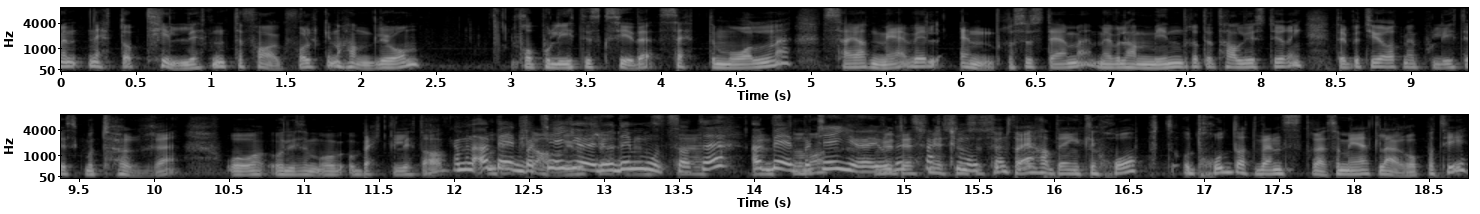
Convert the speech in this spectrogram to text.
men nettopp tilliten til fagfolkene handler jo om fra politisk side sette målene, si at vi vil endre systemet, vi vil ha mindre detaljstyring. Det betyr at vi politisk må tørre å, å, liksom, å, å bekke litt av. Ja, men Arbeiderpartiet gjør jo det motsatte. Arbeiderpartiet gjør jo det, det tvert motsatte. Jeg hadde egentlig håpt og trodd at Venstre, som er et lærerparti,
